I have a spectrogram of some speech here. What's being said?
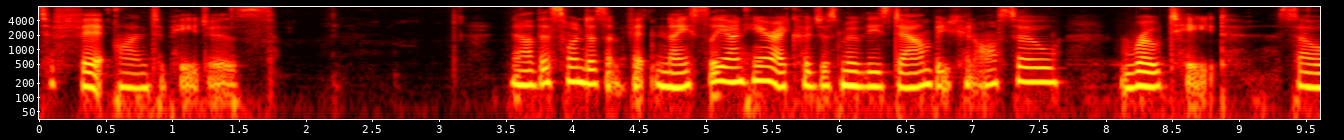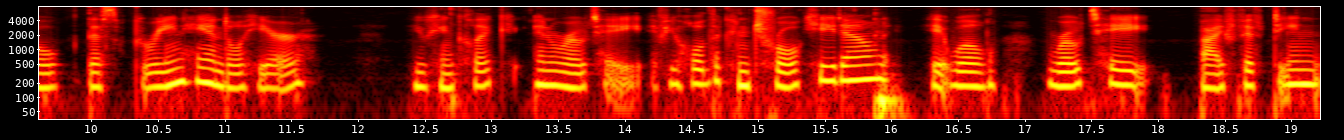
to fit onto pages. Now this one doesn't fit nicely on here. I could just move these down, but you can also rotate. So this green handle here you can click and rotate. If you hold the control key down, it will rotate by 15,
